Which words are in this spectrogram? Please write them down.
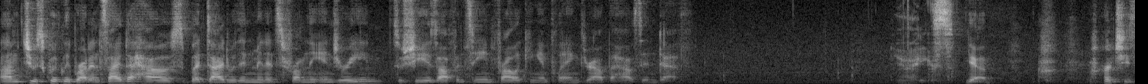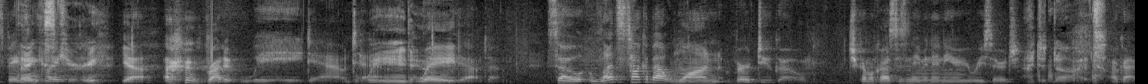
Um, she was quickly brought inside the house, but died within minutes from the injury. So she is often seen frolicking and playing throughout the house in death. Yikes. Yeah. Archie's face. Thanks, like, Carrie. Yeah, brought it way downtown. Way down. Way downtown. So let's talk about Juan Verdugo. Did you come across his name in any of your research? I did not. Okay.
